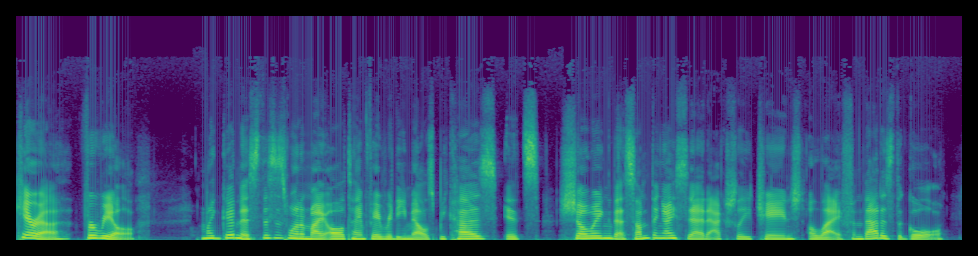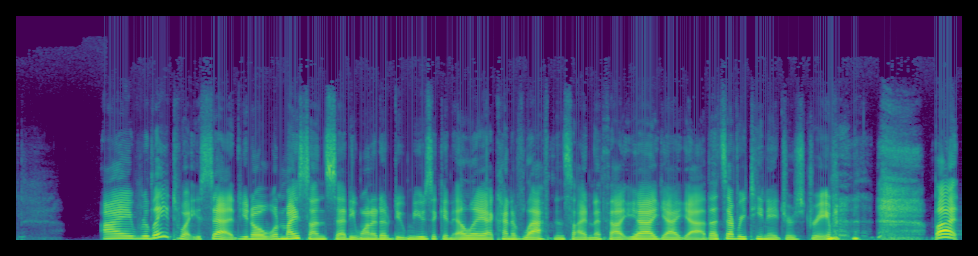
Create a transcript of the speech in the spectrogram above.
Kara, for real my goodness, this is one of my all time favorite emails because it's showing that something I said actually changed a life, and that is the goal. I relate to what you said. You know, when my son said he wanted to do music in LA, I kind of laughed inside and I thought, yeah, yeah, yeah, that's every teenager's dream. but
